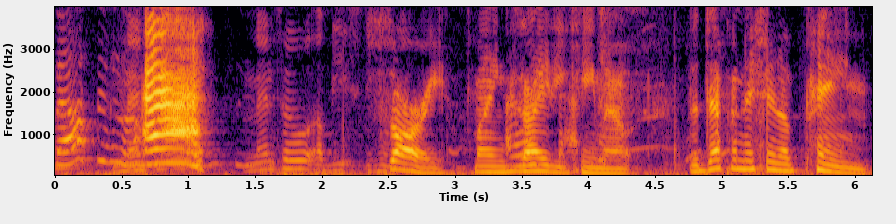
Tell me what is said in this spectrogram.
Is not. Ah! Mental abuse. Sorry, my anxiety came out. The definition of pain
